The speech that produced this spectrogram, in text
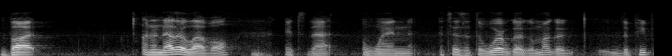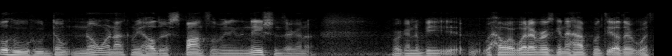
But on another level, it's that when it says that the war of Gog and Magog, the people who, who don't know are not going to be held responsible, meaning the nations are going to we're going to be how whatever is going to happen with the other with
